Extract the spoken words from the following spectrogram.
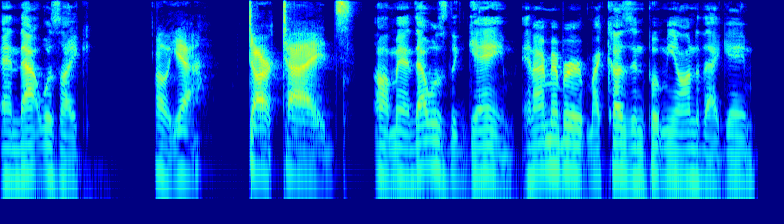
and that was like, Oh, yeah. Dark Tides. oh man, that was the game. And I remember my cousin put me onto that game,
